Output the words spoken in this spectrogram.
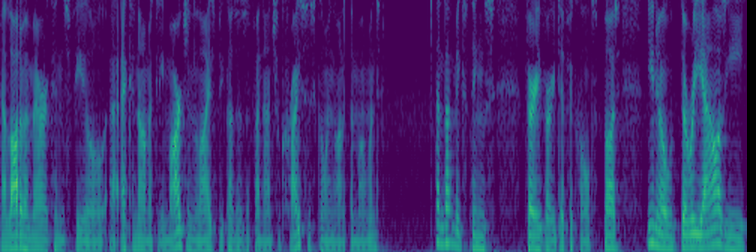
a lot of Americans feel uh, economically marginalized because there's a financial crisis going on at the moment. And that makes things very, very difficult. But, you know, the reality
